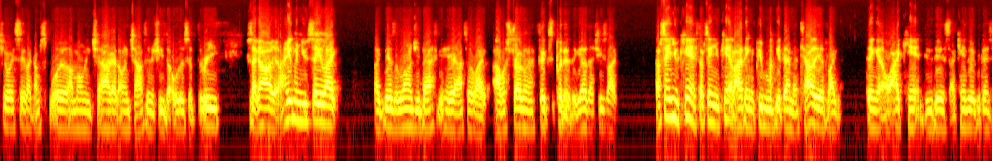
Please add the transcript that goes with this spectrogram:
she always say like I'm spoiled, I'm only child, I got the only child and she's the oldest of three. She's like, Oh I hate when you say like like there's a laundry basket here. I told her, like I was struggling to fix putting it together. And she's like, I'm saying you can't, stop saying you can't. I think people get that mentality of like thinking, Oh, I can't do this, I can't do it because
